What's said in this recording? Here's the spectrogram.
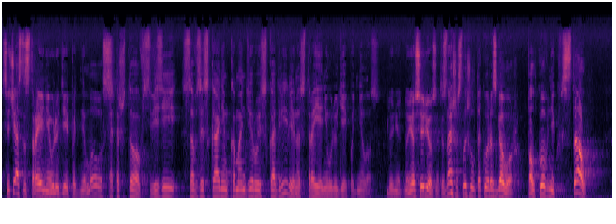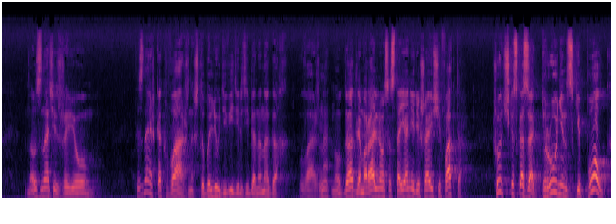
сейчас настроение у людей поднялось. Это что, в связи со взысканием командиру эскадрильи настроение у людей поднялось? Да нет, ну я серьезно. Ты знаешь, я слышал такой разговор. Полковник встал, ну, значит, живем. Ты знаешь, как важно, чтобы люди видели тебя на ногах. Важно? Ну да, для морального состояния решающий фактор. Шуточка сказать, Друнинский полк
